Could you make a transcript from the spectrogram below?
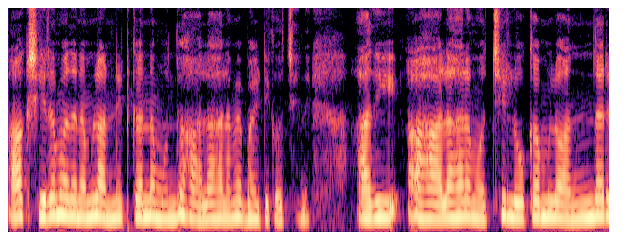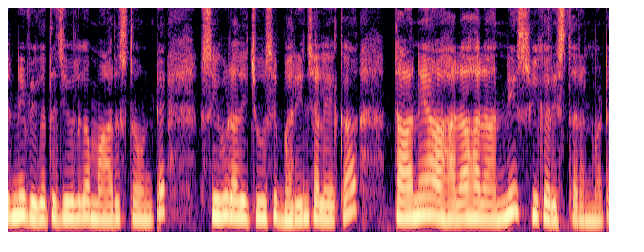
ఆ క్షీరమదనంలో అన్నిటికన్నా ముందు హాలాహలమే బయటికి వచ్చింది అది ఆ హాలాహలం వచ్చి లోకంలో అందరినీ విగత జీవులుగా మారుస్తూ ఉంటే శివుడు అది చూసి భరించలేక తానే ఆ హలాహలాన్ని స్వీకరిస్తారనమాట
